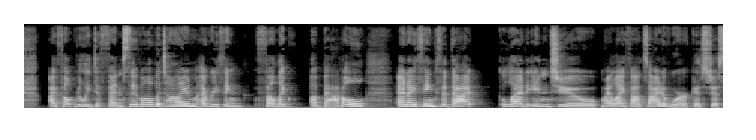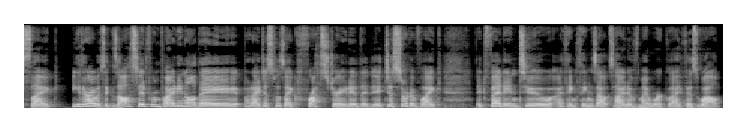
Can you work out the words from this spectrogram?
I felt really defensive all the time. Everything felt like a battle. And I think that that led into my life outside of work. It's just like either I was exhausted from fighting all day, but I just was like frustrated that it just sort of like it fed into, I think, things outside of my work life as well.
